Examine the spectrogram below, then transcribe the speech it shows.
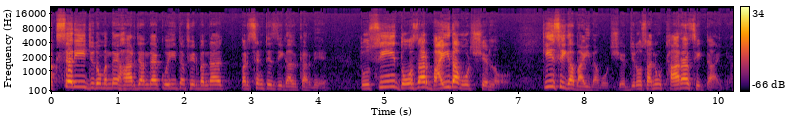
ਅਕਸਰ ਹੀ ਜਦੋਂ ਬੰਦਾ ਹਾਰ ਜਾਂਦਾ ਹੈ ਕੋਈ, ਤਾਂ ਫਿਰ ਬੰਦਾ ਪਰਸੈਂਟੇਜ ਦੀ ਗੱਲ ਕਰਦੇ ਹੈ। ਤੁਸੀਂ 2022 ਦਾ ਵੋਟ ਸ਼ੇਅਰ ਲਓ। ਕੀ ਸੀਗਾ 22 ਦਾ ਵੋਟ ਸ਼ੇਅਰ ਜਦੋਂ ਸਾਨੂੰ 18 ਸੀਟਾਂ ਆਈਆਂ।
